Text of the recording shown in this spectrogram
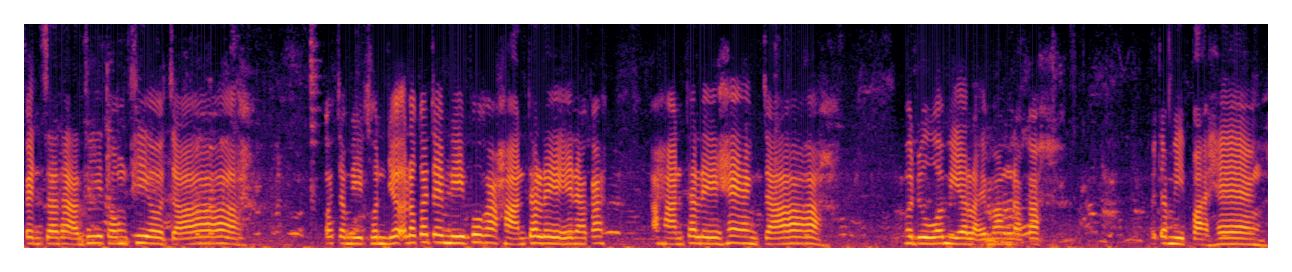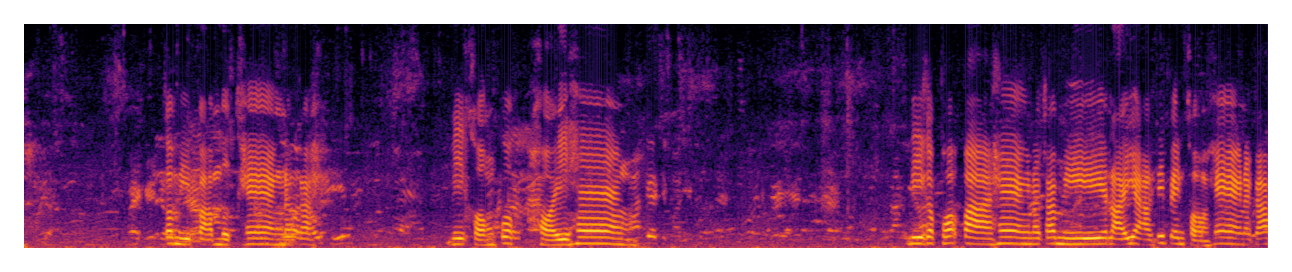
เป็นสถานที่ท่องเที่ยวจ้า ก็จะมีคนเยอะแล้วก็จะมีพวกอาหารทะเลนะคะ อาหารทะเลแห้งจ้า มาดูว่ามีอะไรมั่งนะคะ ก็จะมีปลาแห้ง ก็มีปลาหมึกแห้งนะคะ มีของพวกหอยแห้ง มีกระเพาะปลาแห้งนะคะ มีหลายอย่างที่เป็นของแห้งนะคะ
